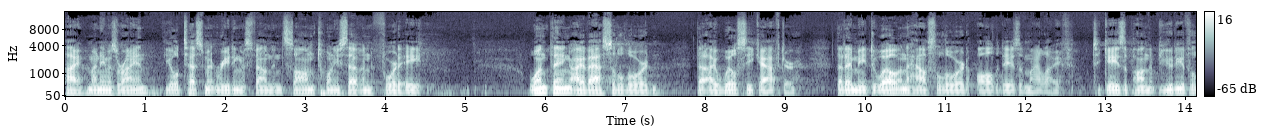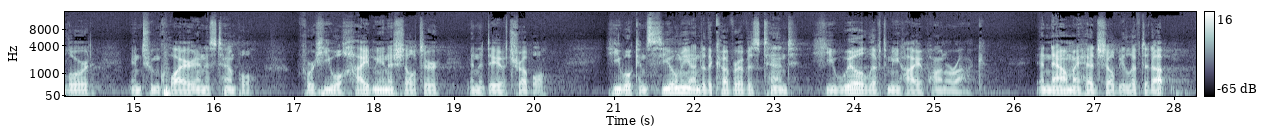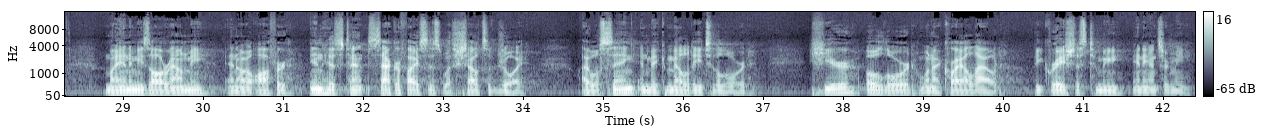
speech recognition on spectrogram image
Hi, my name is Ryan. The Old Testament reading is found in Psalm 27, 4 to 8. One thing I have asked of the Lord that I will seek after, that I may dwell in the house of the Lord all the days of my life, to gaze upon the beauty of the Lord and to inquire in his temple. For he will hide me in a shelter in the day of trouble. He will conceal me under the cover of his tent. He will lift me high upon a rock. And now my head shall be lifted up, my enemies all around me, and I will offer in his tent sacrifices with shouts of joy. I will sing and make melody to the Lord. Hear, O Lord, when I cry aloud. Be gracious to me and answer me.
